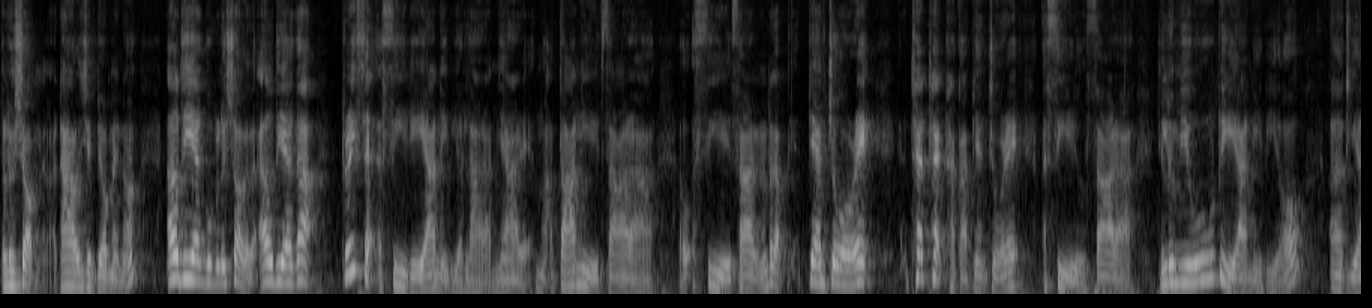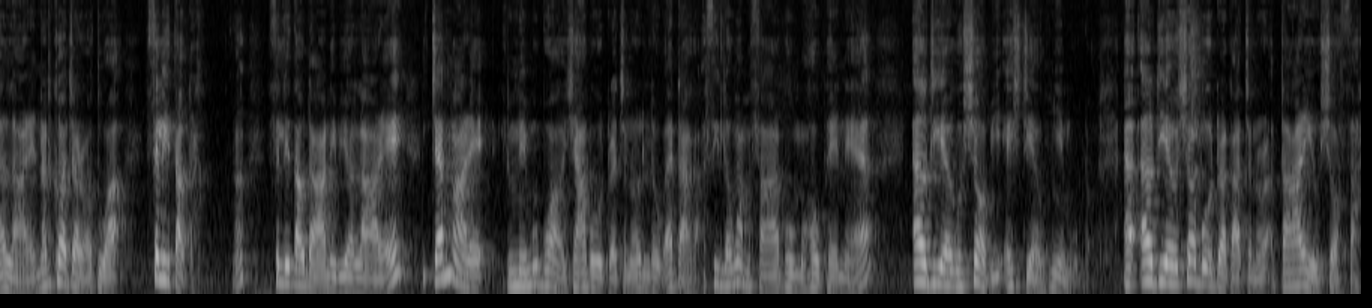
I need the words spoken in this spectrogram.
ဘယ်လို short မလဲဒါကိုအရင်ပြောမယ်နော် LDL ကိုဘယ်လို short လဲဆို LDL က trace အစီတွေကနေပြီးတော့လာတာများတယ်ဥပမာအသားနီတွေစားတာဟိုအစီတွေစားတာနောက်ကပြန်ကြော်တဲ့အထက်ထက်ခါခါပြန်ကြော်တဲ့အစီတွေကိုစားတာဒီလိုမျိုးတွေကနေပြီးတော့ LDL လာတယ်နောက်တစ်ခါကျတော့ तू ကစစ်လိတောက်တာ နော်စစ်လိတောက်တာကနေပြီးတော့လာတယ်ကျန်းမာတဲ့လူနေမှုဘဝကိုရဖို့အတွက်ကျွန်တော်တို့လိုအပ်တာကအစီလုံးဝမစားဖို့မဟုတ်ဘဲနဲ့ LDL ကို short ပြီး HDL ကိုမြင့်ဖို့တော့အဲ LDL ကို short ဖို့အတွက်ကကျွန်တော်တို့အသားတွေကို short စား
